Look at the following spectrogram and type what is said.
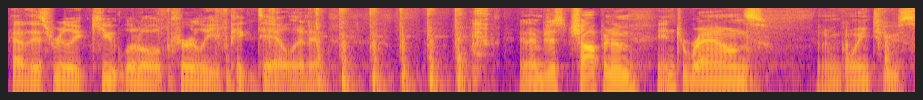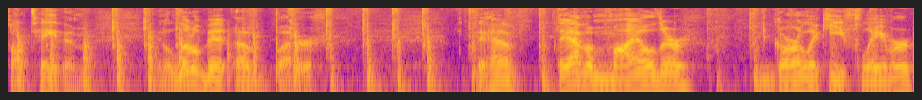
have this really cute little curly pigtail in it. And I'm just chopping them into rounds. I'm going to saute them in a little bit of butter. They have they have a milder garlicky flavor,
